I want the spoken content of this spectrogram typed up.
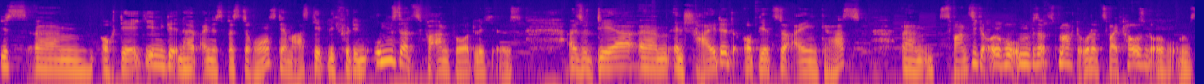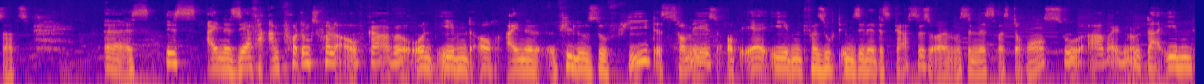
ist ähm, auch derjenige innerhalb eines Restaurants, der maßgeblich für den Umsatz verantwortlich ist. Also der ähm, entscheidet, ob jetzt so ein Gast ähm, 20 Euro Umsatz macht oder 2000 Euro Umsatz. Äh, es ist eine sehr verantwortungsvolle Aufgabe und eben auch eine Philosophie des Sommeliers, ob er eben versucht im Sinne des Gastes oder im Sinne des Restaurants zu arbeiten und da eben,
